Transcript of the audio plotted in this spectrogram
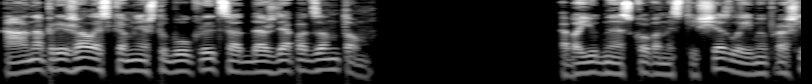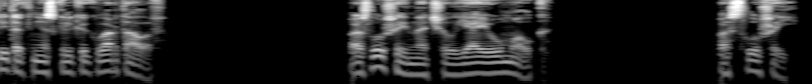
а она прижалась ко мне, чтобы укрыться от дождя под зонтом. Обоюдная скованность исчезла, и мы прошли так несколько кварталов. «Послушай», — начал я и умолк. «Послушай».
